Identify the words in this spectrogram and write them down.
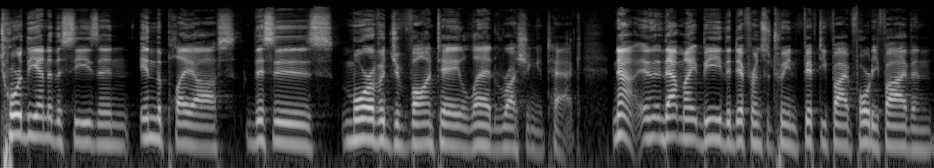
toward the end of the season in the playoffs, this is more of a Javonte led rushing attack. Now, and that might be the difference between 55 45 and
